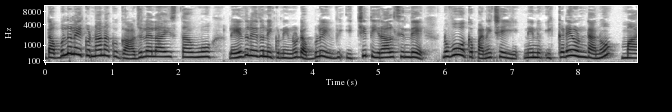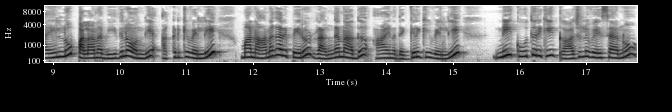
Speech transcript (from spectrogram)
డబ్బులు లేకుండా నాకు గాజులు ఎలా ఇస్తావు? లేదు లేదు. నీకు నేను డబ్బులు ఇవ్వి ఇచ్చి తీరాల్సిందే. నువ్వు ఒక పని చెయ్యి. నేను ఇక్కడే ఉంటాను. మా ఇల్లు పలానా వీధిలో ఉంది. అక్కడికి వెళ్ళి మా నాన్నగారి పేరు రంగనాథ్. ఆయన దగ్గరికి వెళ్ళి నీ కూతురికి గాజులు వేశాను.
